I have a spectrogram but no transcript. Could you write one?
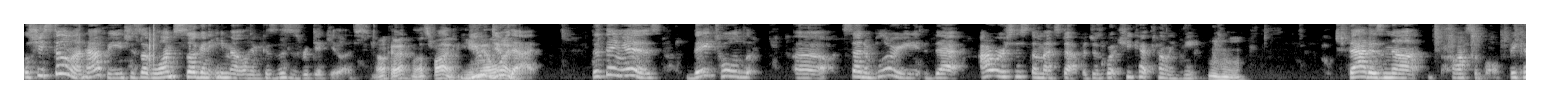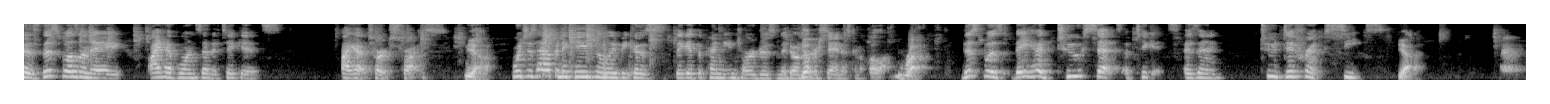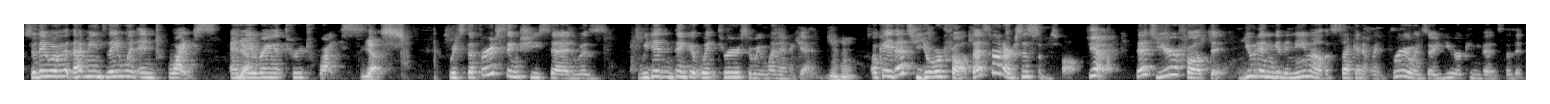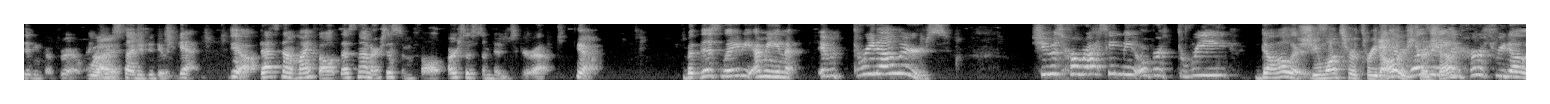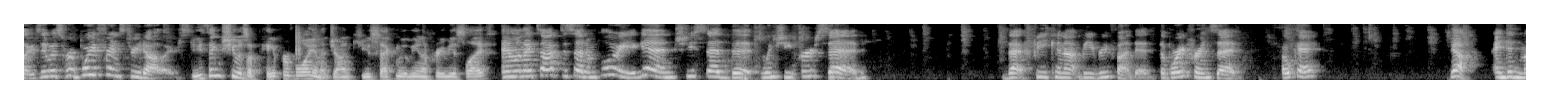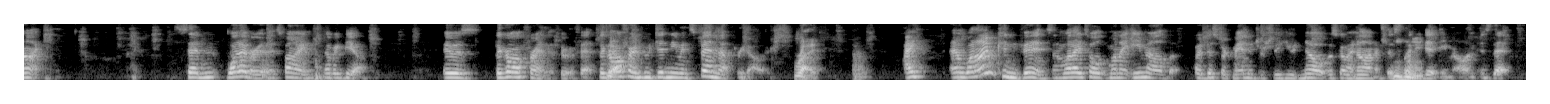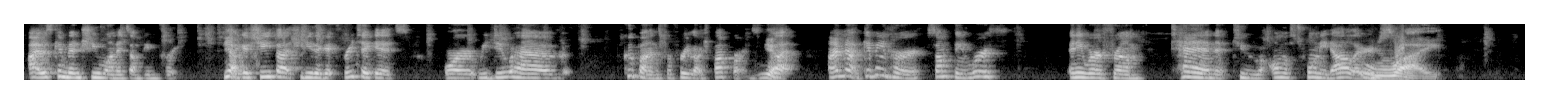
Well, she's still not happy. She's like, Well, I'm still going to email him because this is ridiculous Okay, that's fine. you do away. that. The thing is, they told uh, said employee that our system messed up, which is what she kept telling me. Mhm. That is not possible because this wasn't a I have one set of tickets I got charged twice, Yeah. which has happened occasionally because they get the pending charges and they don't Yep. understand it's going to fall out. Right. This was they had two sets of tickets, as in two different seats. Yeah. So they were that means they went in twice and they Yeah. rang it through twice. Yes. Which the first thing she said was, "We didn't think it went through, so we went in again." Mhm. Okay, that's your fault. That's not our system's fault. Yeah. That's your fault that you didn't get an email the second it went through, and so you were convinced that it didn't go through, and Right. you decided to do it again. Yeah. That's not my fault. That's not our system's fault. Our system didn't screw up. Yeah. But this lady, I mean, it was three dollars. She was harassing me over three dollars. She wants her three dollars. It wasn't Trisha. even her three dollars. It was her boyfriend's three dollars. Do you think she was a paper boy in a John Cusack movie in a previous life? And when I talked to said employee again, she said that when she first said that fee cannot be refunded, the boyfriend said, "Okay." Yeah. And didn't mind. Said, "Whatever, it's fine, no big deal." It was the girlfriend that threw a fit. The Yeah. girlfriend who didn't even spend that three dollars. Right. And what I'm convinced, and what I told when I emailed a district manager so he would know what was going on if this lady mm-hmm. did email him, is that I was convinced she wanted something free. Yeah. Because she thought she'd either get free tickets or we do have coupons for free large popcorns. Yeah. But I'm not giving her something worth anywhere from ten to almost twenty dollars Right.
